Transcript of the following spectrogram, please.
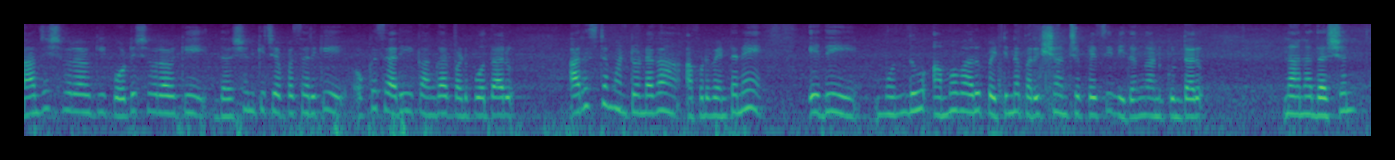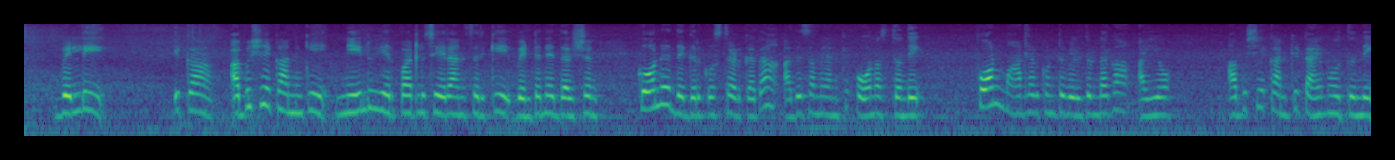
రాజేశ్వరరావుకి కోటేశ్వరరావుకి దర్శన్కి చెప్పేసరికి ఒక్కసారి కంగారు పడిపోతారు. అరిష్టం అంటుండగా అప్పుడు వెంటనే ఇది ముందు అమ్మవారు పెట్టిన పరీక్ష అని చెప్పేసి విధంగా అనుకుంటారు. నానా దర్శన్ వెళ్ళి ఇక అభిషేకానికి నీళ్ళు ఏర్పాట్లు చేయరానిసరికి వెంటనే దర్శన్ కోనేరు దగ్గరికి వస్తాడు కదా అదే సమయానికి ఫోన్ వస్తుంది. ఫోన్ మాట్లాడుకుంటూ వెళ్తుండగా అయ్యో అభిషేకానికి టైం అవుతుంది.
